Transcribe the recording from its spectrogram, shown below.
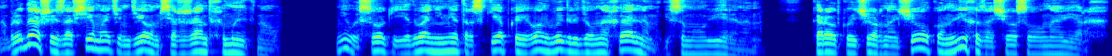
Наблюдавший за всем этим делом сержант хмыкнул. Невысокий, едва не метр с кепкой, он выглядел нахальным и самоуверенным. Короткую черную челку он лихо зачесывал наверх.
